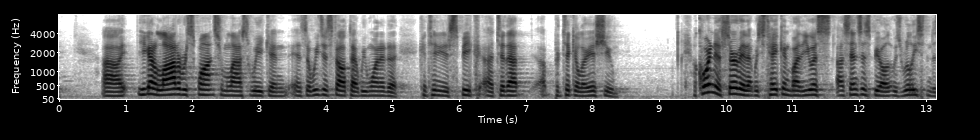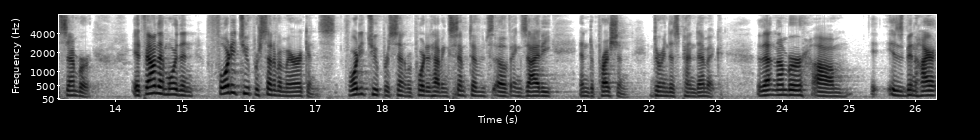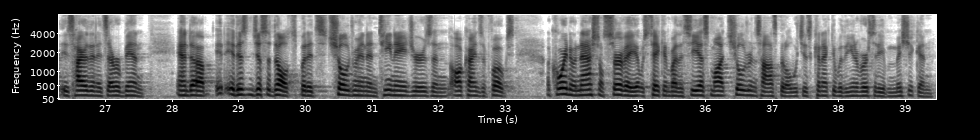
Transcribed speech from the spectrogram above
Uh, he got a lot of response from last week, and, and so we just felt that we wanted to continue to speak uh, to that uh, particular issue. According to a survey that was taken by the U.S. Uh, Census Bureau that was released in December, it found that more than 42% of Americans, 42% reported having symptoms of anxiety and depression during this pandemic. That number um, is, been higher, is higher than it's ever been. And uh, it, it isn't just adults, but it's children and teenagers and all kinds of folks. According to a national survey that was taken by the C.S. Mott Children's Hospital, which is connected with the University of Michigan,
